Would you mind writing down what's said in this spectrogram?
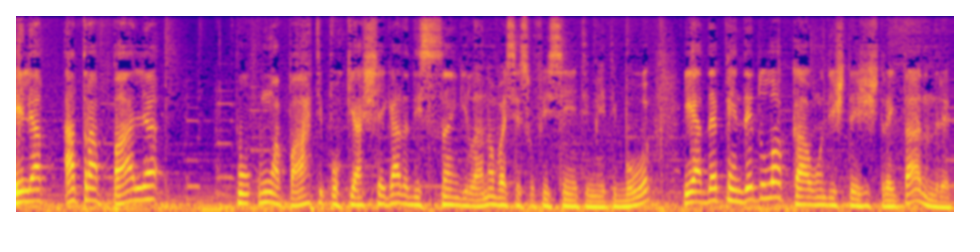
ele atrapalha por uma parte, porque a chegada de sangue lá não vai ser suficientemente boa, e a depender do local onde esteja estreitado, André,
